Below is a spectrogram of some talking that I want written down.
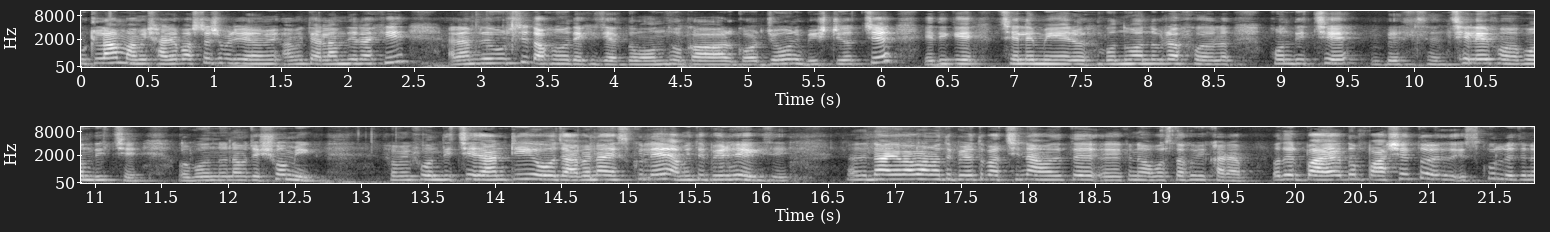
উঠলাম, আমি সাড়ে পাঁচটার সময় আমি আমি তো অ্যালার্ম দিয়ে রাখি। অ্যালার্ম দিয়ে উঠছি, তখনও দেখি যে একদম অন্ধকার, গর্জন, বৃষ্টি হচ্ছে। এদিকে ছেলে মেয়ের বন্ধুবান্ধবরা ফোন দিচ্ছে ছেলের ফোন দিচ্ছে। ওর বন্ধুর নাম হচ্ছে শ্রমিক শ্রমিক ফোন দিচ্ছে, আন্টি, ও যাবে না স্কুলে, আমি তো বের হয়ে গেছি। না রে বাবা আমরা তো বেরোতে পারছি না, আমাদের তো এখানে অবস্থা খুবই খারাপ। ওদের বা একদম পাশে তো স্কুল, এই জন্য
